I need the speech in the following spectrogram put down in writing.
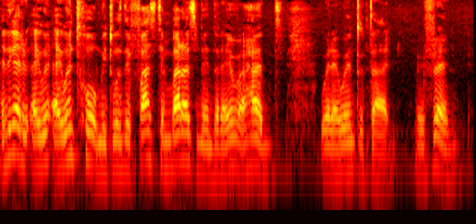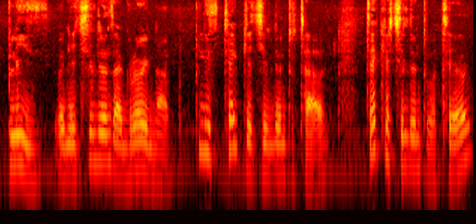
I think I, I, I went home. It was the first embarrassment that I ever had when I went to town. My friend, please, when your children are growing up, please take your children to town. Take your children to hotel.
